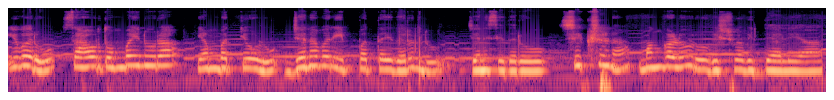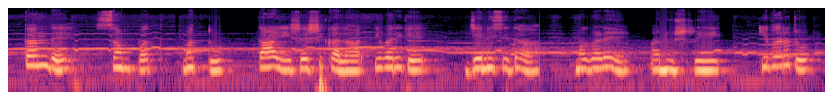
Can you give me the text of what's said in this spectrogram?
ಇವರು ಸಾವಿರದ ಒಂಬೈನೂರ ಎಂಬತ್ತೇಳು ಜನವರಿ ಇಪ್ಪತ್ತೈದರಂದು ಜನಿಸಿದರು. ಶಿಕ್ಷಣ ಮಂಗಳೂರು ವಿಶ್ವವಿದ್ಯಾಲಯ. ತಂದೆ ಸಂಪತ್ ಮತ್ತು ತಾಯಿ ಶಶಿಕಲಾ. ಇವರಿಗೆ ಜನಿಸಿದ ಮಗಳೇ ಅನುಶ್ರೀ. ಇವರದು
